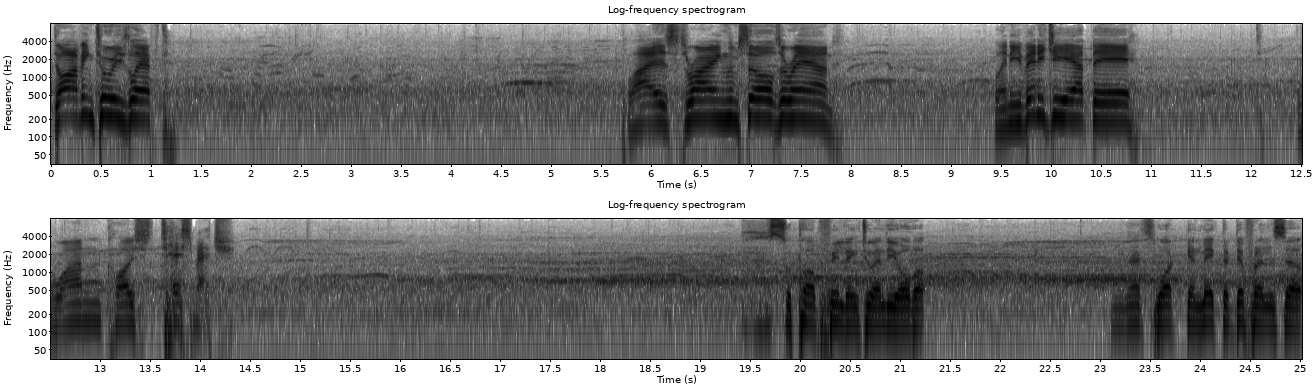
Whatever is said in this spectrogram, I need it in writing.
diving to his left. Players throwing themselves around. Plenty of energy out there. One close test match. Superb fielding to end the over. And that's what can make the difference uh,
